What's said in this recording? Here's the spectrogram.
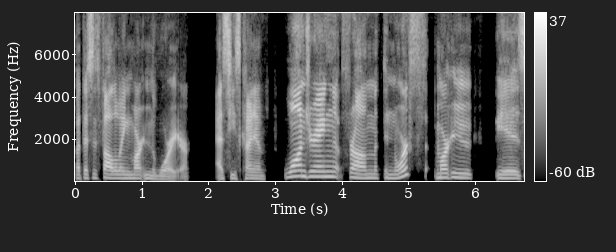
but this is following Martin the warrior as he's kind of wandering from the north. Martin is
